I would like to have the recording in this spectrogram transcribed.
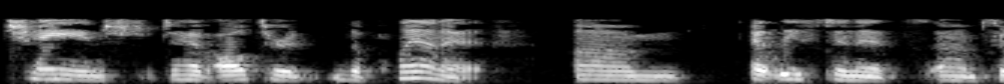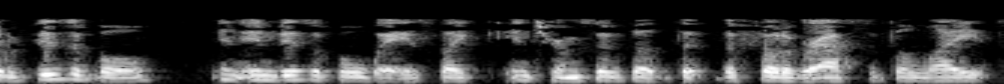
changed to have altered the planet, um, at least in its um, sort of visible in invisible ways, like in terms of the, the, the photographs of the lights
